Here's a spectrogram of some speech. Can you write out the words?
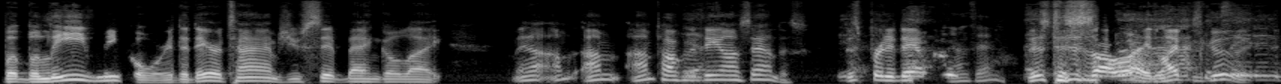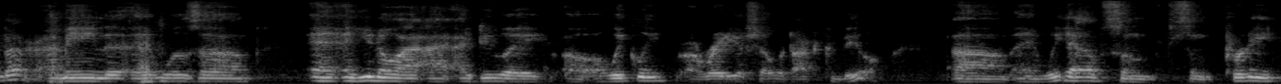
But believe me, Corey, that there are times you sit back and go like, man, I'm I'm I'm talking yeah. to Deion Sanders. Yeah. This is pretty damn cool. This this is all right. Life I is good. Say it any better. I mean, it was, um, and, and, you know, I, I do a a weekly a radio show with Dr. Kabil, um, and we have some some pretty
